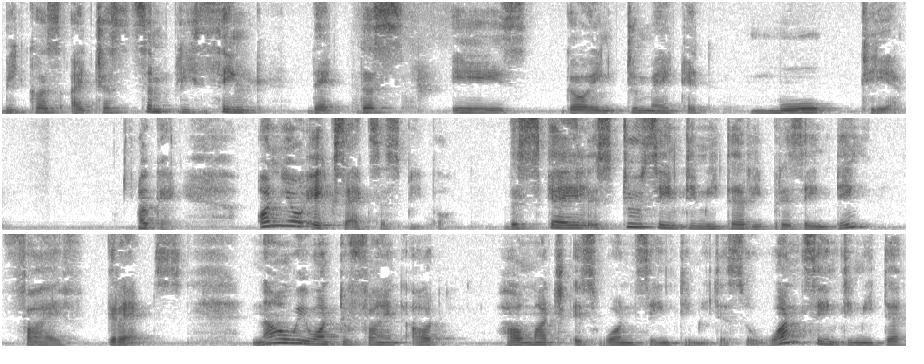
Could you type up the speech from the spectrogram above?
because I just simply think that this is going to make it more clear. Okay, on your x-axis, people, the scale is 2 centimeter representing 5 grams. Now we want to find out how much is 1 centimeter. So 1 centimeter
